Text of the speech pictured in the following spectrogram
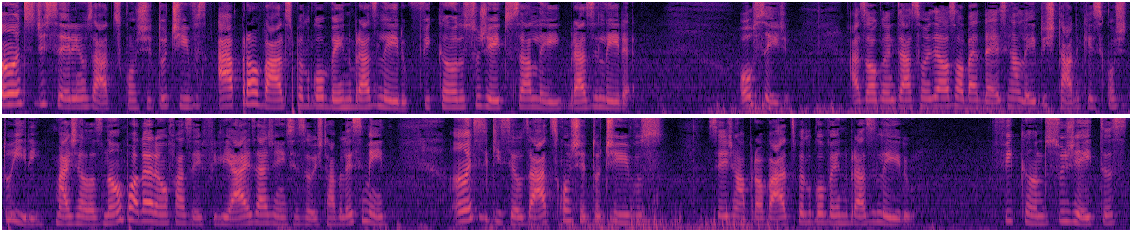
antes de serem os atos constitutivos aprovados pelo governo brasileiro, ficando sujeitos à lei brasileira. Ou seja, As organizações elas obedecem à lei do Estado em que se constituírem, mas elas não poderão fazer filiais, agências ou estabelecimento antes de que seus atos constitutivos sejam aprovados pelo governo brasileiro, ficando sujeitas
